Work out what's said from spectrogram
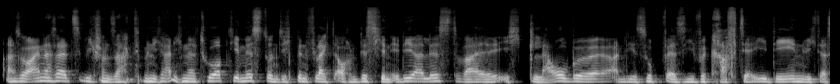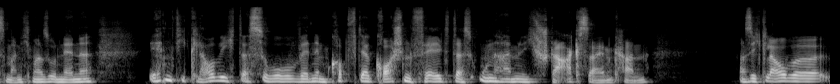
Also einerseits, wie ich schon sagte, bin ich eigentlich Naturoptimist und ich bin vielleicht auch ein bisschen Idealist, weil ich glaube an die subversive Kraft der Ideen, wie ich das manchmal so nenne. Irgendwie glaube ich, dass so, wenn im Kopf der Groschen fällt, das unheimlich stark sein kann. Also ich glaube,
